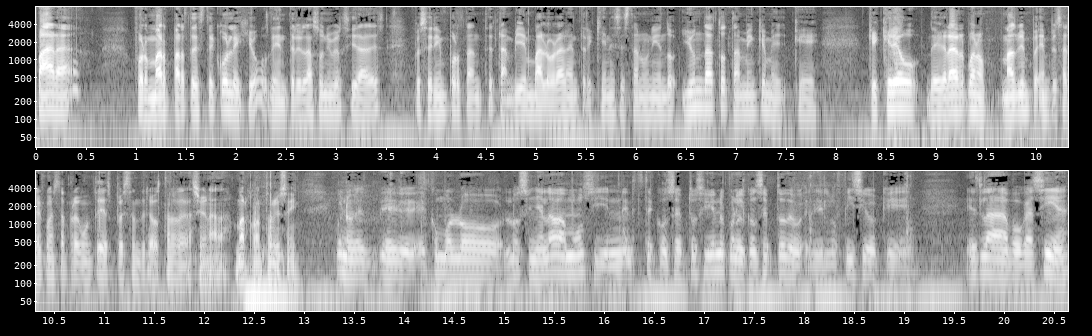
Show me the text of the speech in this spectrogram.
para formar parte de este colegio, de entre las universidades, pues sería importante también valorar entre quienes se están uniendo. Y un dato también que me, que, que creo de gran, bueno, más bien empezaré con esta pregunta y después tendré otra relacionada. Marco Antonio Sein. Bueno, eh, eh, como lo, lo, señalábamos y en este concepto, siguiendo con el concepto del oficio que es la abogacía,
